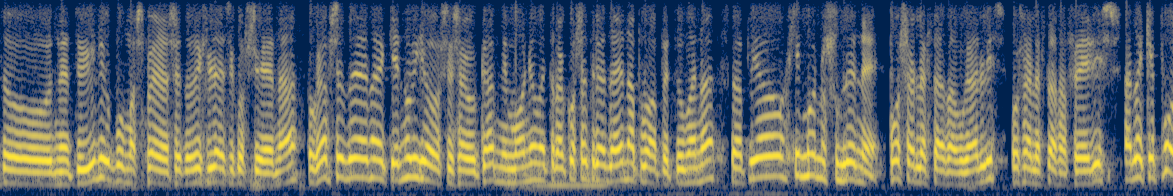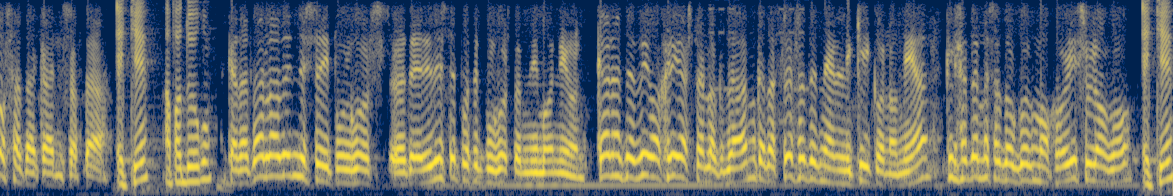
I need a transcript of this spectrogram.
Το, ναι, του Ιούλιο που μας πέρασε, το 2021, υπογράψατε ένα καινούριο συσσαγωγικά μνημόνιο με 331 προαπαιτούμενα, τα οποία όχι μόνο σου λένε πόσα λεφτά θα βγάλεις, πόσα λεφτά θα φέρεις, αλλά και πώς θα τα κάνεις αυτά. Ε, και, απαντώ εγώ. Κατά τα άλλα, δεν είστε υπουργός, δεν είστε πρωθυπουργός των μνημονίων. Κάνατε δύο αχρίαστα lockdown, καταστρέψατε την ελληνική οικονομία, κλείσατε μέσα τον κόσμο χωρί λόγο. Ε, και,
